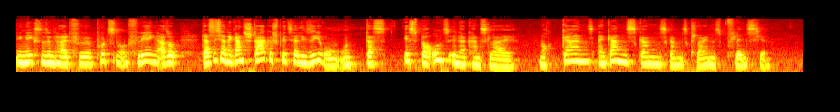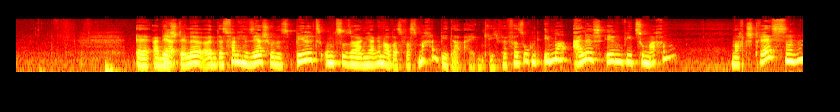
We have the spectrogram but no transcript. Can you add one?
die nächsten sind halt für Putzen und Pflegen. Also das ist ja eine ganz starke Spezialisierung und das ist bei uns in der Kanzlei noch ganz, ein ganz, ganz, ganz kleines Pflänzchen. Äh, an der ja. Stelle. Das fand ich ein sehr schönes Bild, um zu sagen, ja genau, was, was machen wir da eigentlich? Wir versuchen immer alles irgendwie zu machen, macht Stress. Mhm.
